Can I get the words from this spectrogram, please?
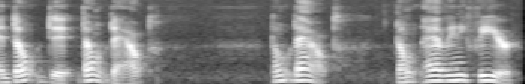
And don't don't doubt. Don't doubt. Don't have any fear.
